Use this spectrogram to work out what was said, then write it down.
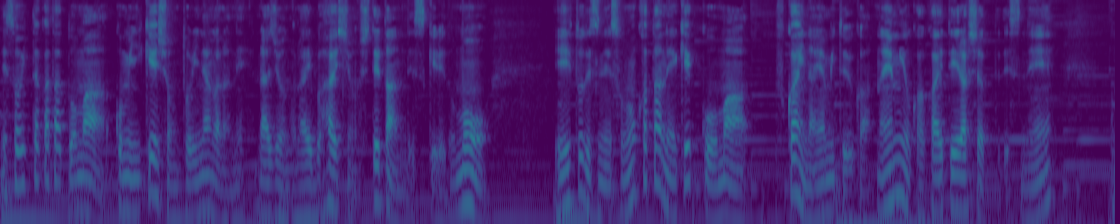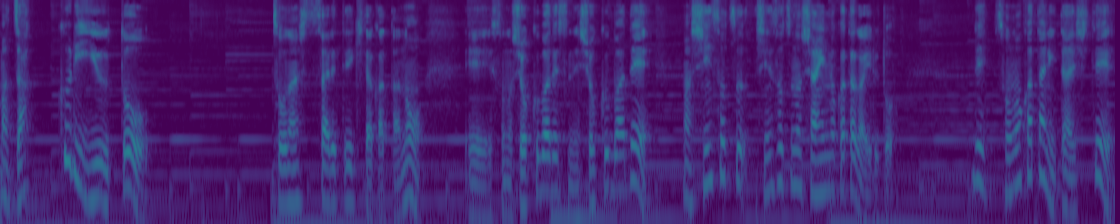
でそういった方とまあコミュニケーションを取りながらねラジオのライブ配信をしてたんですけれどもえーとですねその方ね結構まあ深い悩みというか悩みを抱えていらっしゃってですねまあざっくり言うと相談されてきた方の、えーその職場ですね。職場で、まあ、新卒新卒の社員の方がいると。でその方に対して、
